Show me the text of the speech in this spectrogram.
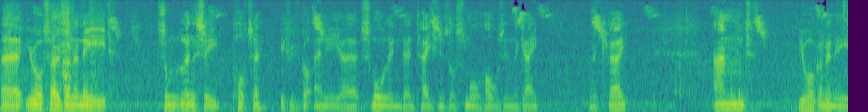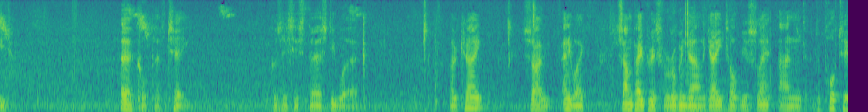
Uh, you're also going to need some linseed putty if you've got any uh, small indentations or small holes in the gate. Okay? And you are going to need a cup of tea because this is thirsty work. Okay so anyway sandpaper is for rubbing down the gate obviously and the putty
